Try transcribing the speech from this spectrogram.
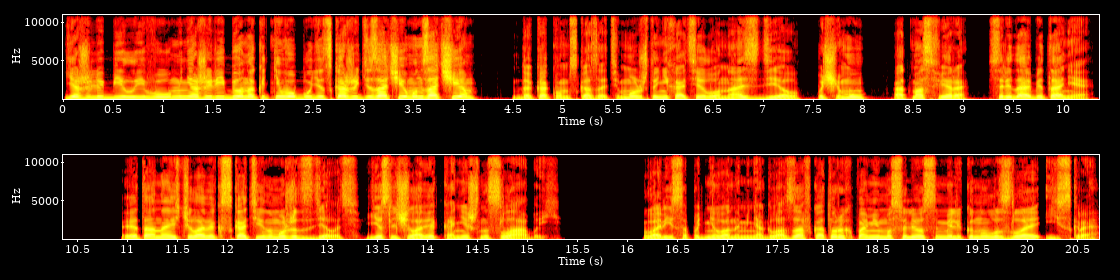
Я же любила его, у меня же ребенок от него будет. Скажите, зачем он, зачем?» «Да как вам сказать, может, и не хотел он, а сделал. Почему? Атмосфера, среда обитания. Это она из человека скотину может сделать, если человек, конечно, слабый». Лариса подняла на меня глаза, в которых помимо слез мелькнула злая искра.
